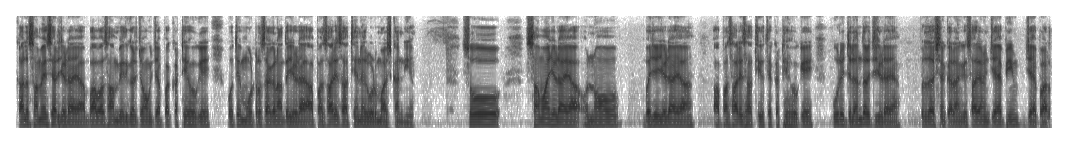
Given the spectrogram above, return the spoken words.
ਕੱਲ ਸਮੇਂ ਸਿਰ ਜਿਹੜਾ ਆ, ਬਾਬਾ ਸਾਹਿਬ ਅੰਬੇਦਕਰ ਚੌਂਕ 'ਚ ਆਪਾਂ ਇਕੱਠੇ ਹੋ ਗਏ ਉੱਥੇ ਮੋਟਰਸਾਈਕਲਾਂ ਤੇ ਜਿਹੜਾ ਆਪਾਂ ਸਾਰੇ ਸਾਥੀਆਂ ਨੇ ਰੋਡ ਮਾਰਚ ਕਰਨੀ ਆ। ਸੋ ਸਮਾਂ ਜਿਹੜਾ ਆ, ਉਹ 9 ਵਜੇ ਜਿਹੜਾ ਆ, ਆਪਾਂ ਸਾਰੇ ਸਾਥੀ ਉੱਥੇ ਇਕੱਠੇ ਹੋ ਕੇ ਪੂਰੇ ਜਲੰਧਰ 'ਚ ਜਿਹੜਾ ਆ ਪ੍ਰਦਰਸ਼ਨ ਕਰਾਂਗੇ ਸਾਰਿਆਂ ਨੂੰ। ਜੈ ਭੀਮ ਜੈ ਭਾਰਤ।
